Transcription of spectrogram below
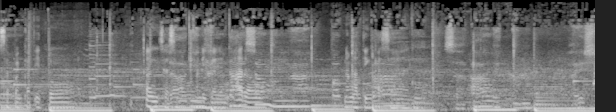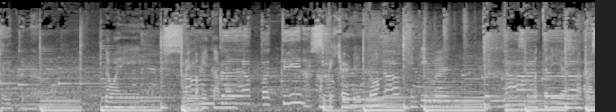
sapagkat ito ang isa sa maligayang araw ng ating kasal. naway may pakita mo ang picture na ito. Hindi man sa material na bagay.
